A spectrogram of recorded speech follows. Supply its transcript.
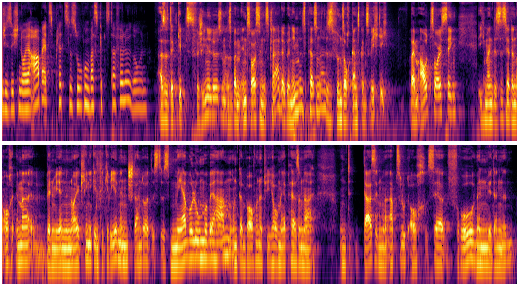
die sich neue Arbeitsplätze suchen? Was gibt's da für Lösungen? Also da gibt's verschiedene Lösungen. Also beim Insourcing ist klar, da übernehmen wir das Personal. Das ist für uns auch ganz, ganz wichtig. Beim Outsourcing, ich meine, das ist ja dann auch immer, wenn wir eine neue Klinik integrieren in den Standort, ist das mehr Volumen, wo wir haben und dann brauchen wir natürlich auch mehr Personal. Und da sind wir absolut auch sehr froh, wenn wir dann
